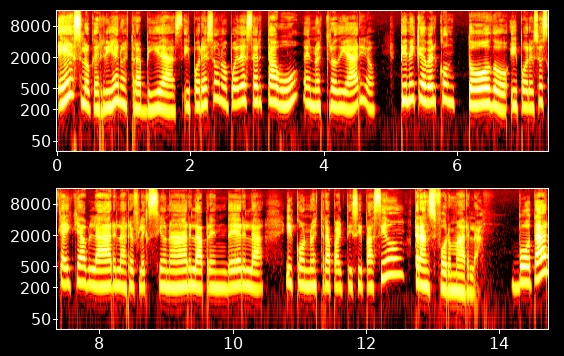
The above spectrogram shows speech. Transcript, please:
es lo que rige nuestras vidas y por eso no puede ser tabú en nuestro diario tiene que ver con todo y por eso es que hay que hablarla, reflexionarla, aprenderla y con nuestra participación transformarla. Votar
